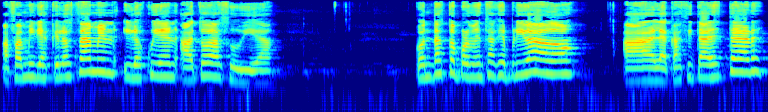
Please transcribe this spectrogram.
A familias que los amen y los cuiden a toda su vida. Contacto por mensaje privado a la casita de Esther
